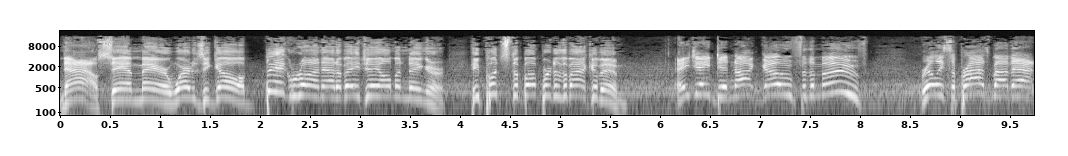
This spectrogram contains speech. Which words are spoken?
Now, Sam Mayer, where does he go? A big run out of A.J. Allmendinger. He puts the bumper to the back of him. AJ did not go for the move. Really surprised by that.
